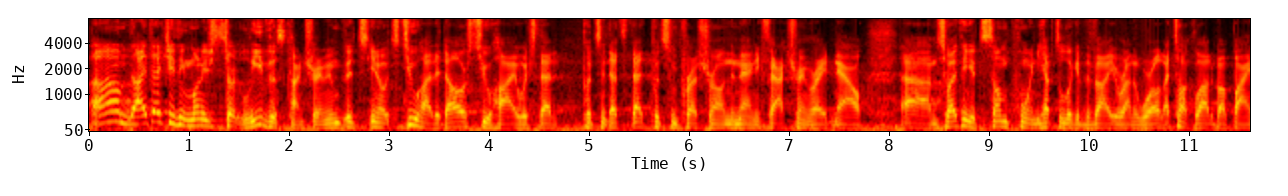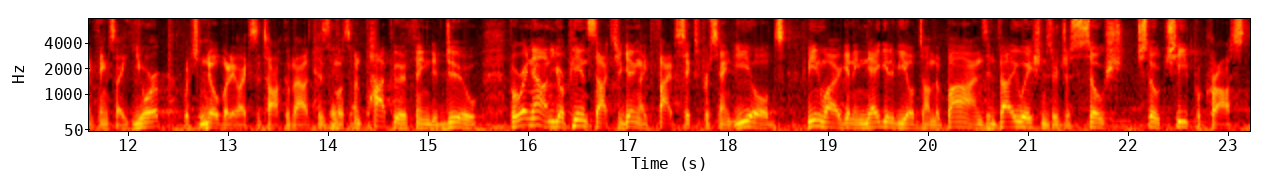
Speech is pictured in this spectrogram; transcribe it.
Um, I actually think money should start to leave this country. I mean, it's you know it's too high. The dollar's too high, which that puts in, that puts some pressure on the manufacturing right now. Um, so I think at some point you have to look at the value around the world. I talk a lot about buying things like Europe, which nobody likes to talk about because it's the most unpopular thing to do. But right now in European stocks, you're getting like five, six percent yields. Meanwhile, you're getting negative yields on the bonds, and valuations are just so so cheap across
